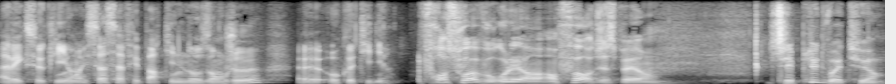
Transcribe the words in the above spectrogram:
avec ce client. Et ça, ça fait partie de nos enjeux euh, au quotidien. François, vous roulez en, Ford, j'espère. J'ai plus de voiture,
